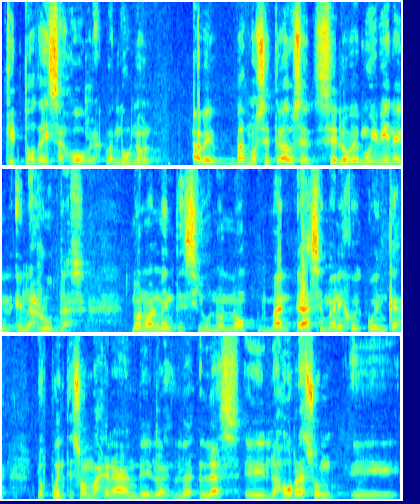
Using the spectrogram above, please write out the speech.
que todas esas obras, cuando uno, a ver, vamos, se traduce, se lo ve muy bien en, las rutas. Normalmente, si uno no hace manejo de cuenca, los puentes son más grandes, eh, las obras son eh,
